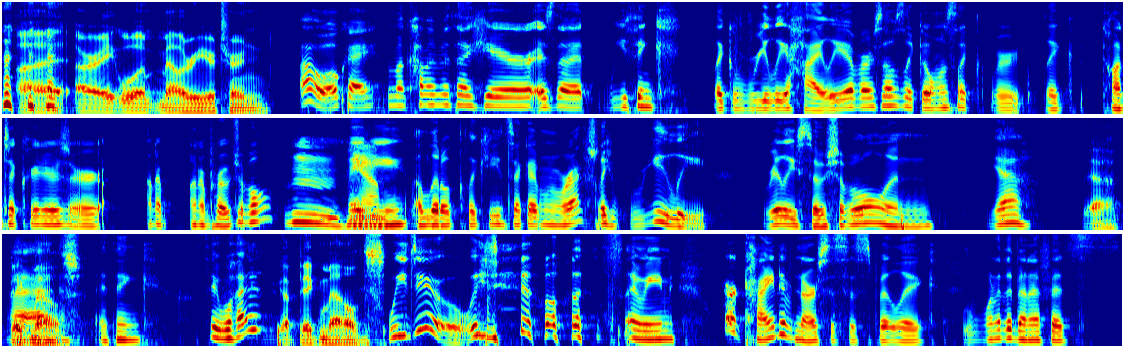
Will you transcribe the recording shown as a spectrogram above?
Uh, all right, well, Mallory, your turn. Oh, okay. My common myth I hear is that we think like really highly of ourselves, like almost like we're like content creators are una- unapproachable. Mm, Maybe a little clicky. It's like I mean, we're actually really, really sociable, and yeah, Yeah, big I- mouths. I, I think. Say what? We got big mouths. We do. We do. I mean, we're kind of narcissists, but like one of the benefits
